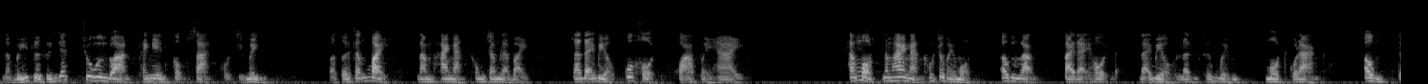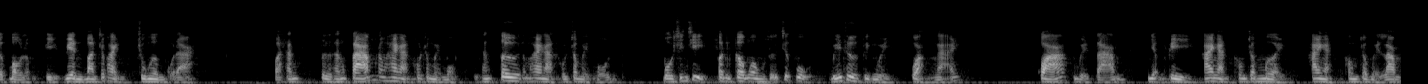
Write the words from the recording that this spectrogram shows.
là bí thư thứ nhất Trung ương Đoàn Thanh niên Cộng sản Hồ Chí Minh. Và tới tháng 7 năm 2007 là đại biểu Quốc hội khóa 12. Tháng 1 năm 2011, ông làm tại Đại hội đại biểu lần thứ 11 của Đảng, ông được bầu làm ủy viên Ban chấp hành Trung ương của Đảng. Và tháng từ tháng 8 năm 2011 đến tháng 4 năm 2014, Bộ Chính trị phân công ông giữ chức vụ Bí thư tỉnh ủy Quảng Ngãi khóa 18, nhiệm kỳ 2010-2015.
